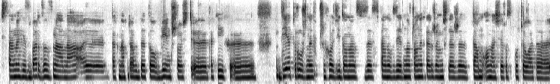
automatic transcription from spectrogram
w Stanach jest bardzo znana. e, Tak naprawdę to większość e, takich e, diet różnych przychodzi do nas ze Stanów Zjednoczonych, także myślę, że tam ona się rozpoczęła, ta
